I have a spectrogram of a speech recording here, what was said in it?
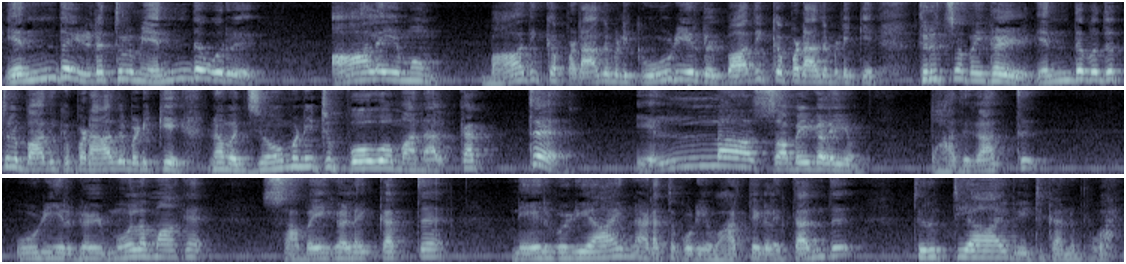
எந்த இடத்திலும் எந்த ஒரு ஆலயமும் பாதிக்கப்படாதபடிக்கு ஊழியர்கள் பாதிக்கப்படாதபடிக்கு திருச்சபைகள் எந்த விதத்திலும் பாதிக்கப்படாதபடிக்கு நம்ம ஜோமனிட்டு போவோமானால் கர்த்தர் எல்லா சபைகளையும் பாதுகாத்து ஊழியர்கள் மூலமாக சபைகளை கத்த நேர்வழியாய் நடத்தக்கூடிய வார்த்தைகளை தந்து திருப்தியாய் வீட்டுக்கு அனுப்புவார்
